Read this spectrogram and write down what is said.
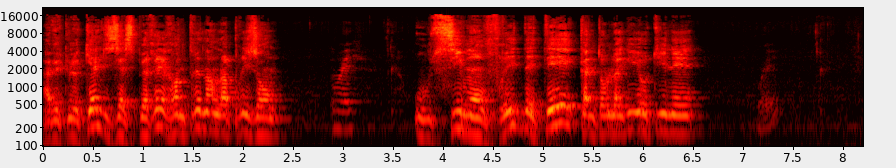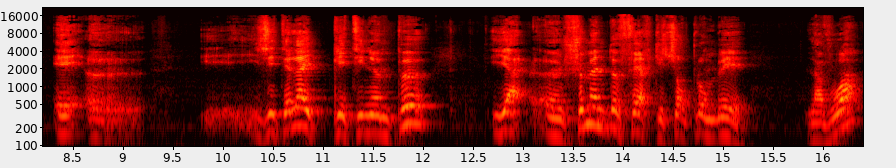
avec lequel ils espéraient rentrer dans la prison. Oui, Où Simon Fried était quand on l'a guillotiné. oui. Et euh, ils étaient là, ils piétinaient un peu. Il y a un chemin de fer qui surplombait la voie.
